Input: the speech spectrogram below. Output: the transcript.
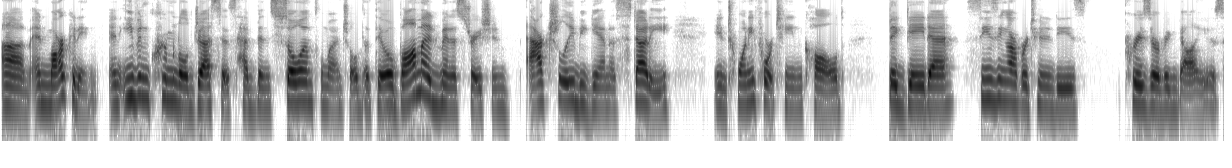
um, and marketing and even criminal justice have been so influential that the Obama administration actually began a study in 2014 called Big Data Seizing Opportunities, Preserving Values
